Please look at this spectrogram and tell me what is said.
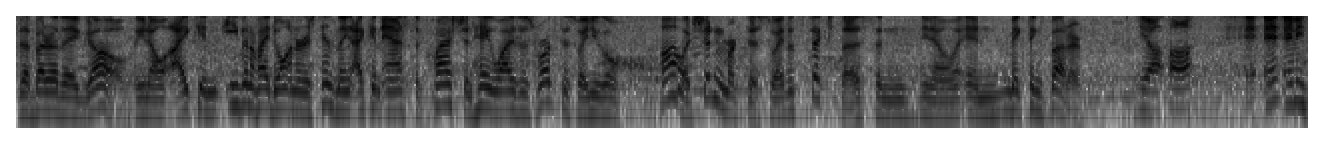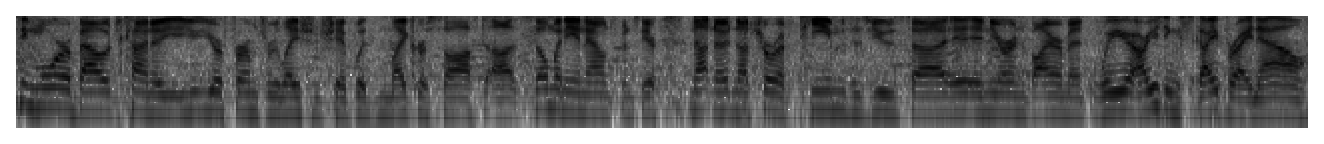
the better they go. You know, I can, even if I don't understand something, I can ask the question, hey, why does this work this way? And you go, oh, it shouldn't work this way, let's fix this and, you know, and make things better. Yeah, uh, anything more about kind of your firm's relationship with Microsoft? Uh, so many announcements here. Not, not sure if Teams is used uh, in your environment. We are using Skype right now,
